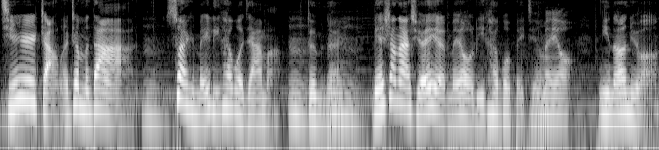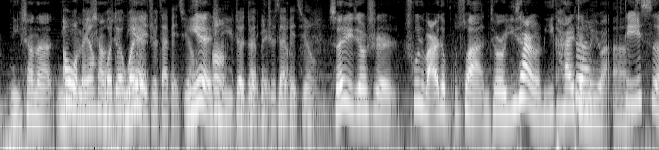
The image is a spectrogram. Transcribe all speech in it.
其实长了这么大，嗯。算是没离开过家嘛，嗯，对不对？嗯，连上大学也没有离开过北京。没有，你呢，女王？你上大你哦，我没有，上我对我也一直在北京，你也是嗯一直在一直在京北京，所以就是出去玩就不算，就是一下就离开这么远，第一次，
